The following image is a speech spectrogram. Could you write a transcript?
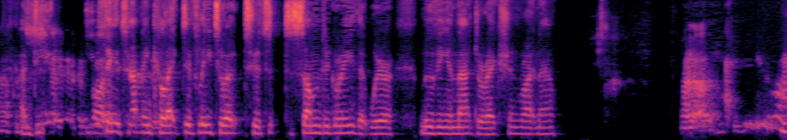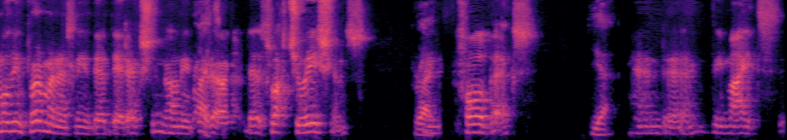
and do you, do you think it's happening collectively to, to, to some degree that we're moving in that direction right now? Well, we're moving permanently in that direction. Only right. there are there fluctuations, right? fallbacks. Yeah. And uh, we might uh,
